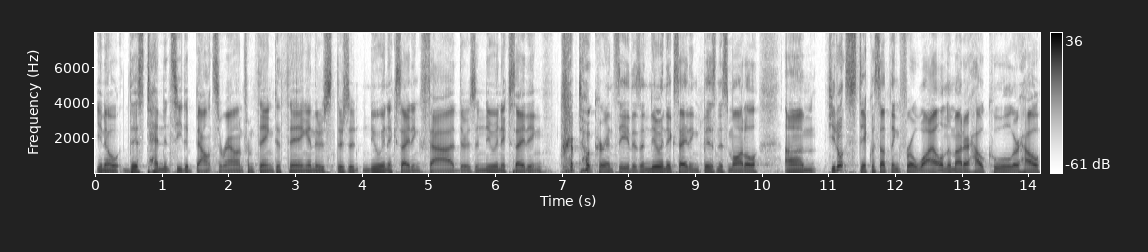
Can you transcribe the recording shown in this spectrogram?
you know this tendency to bounce around from thing to thing and there's there's a new and exciting fad there's a new and exciting cryptocurrency there's a new and exciting business model. Um, if you don't stick with something for a while no matter how cool or how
